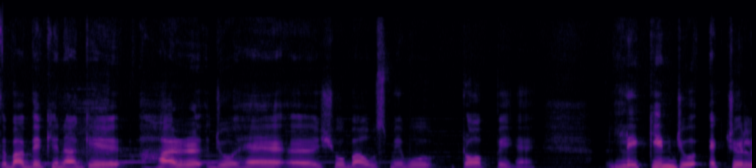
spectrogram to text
तब आप देखें ना कि हर जो है शोभा उसमें वो टॉप पे है। लेकिन जो एक्चुअल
